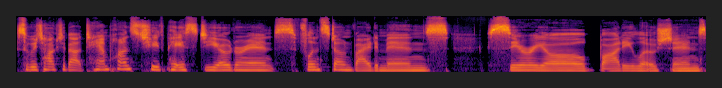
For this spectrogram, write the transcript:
So we talked about tampons, toothpaste, deodorants, Flintstone vitamins, cereal, body lotions.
